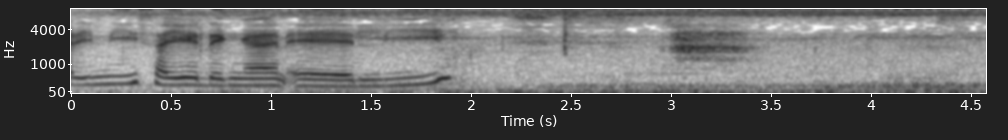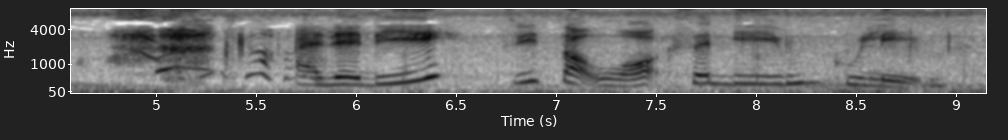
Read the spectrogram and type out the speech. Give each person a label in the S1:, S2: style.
S1: hari ni saya dengan Ellie ada di Tree Top Walk Sedim Kulim.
